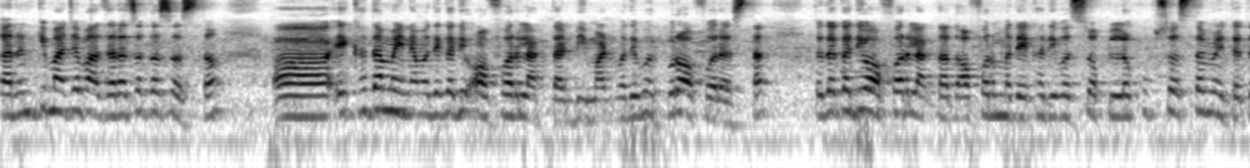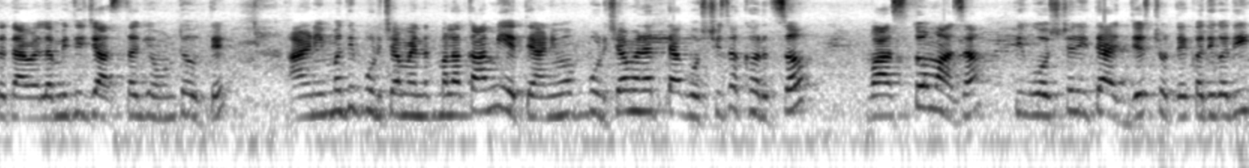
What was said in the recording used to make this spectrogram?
कारण की माझ्या बाजाराचं कसं असतं एखाद्या महिन्यामध्ये कधी ऑफर लागतात डीमार्टमध्ये भरपूर ऑफर असतात. तर त्या कधी ऑफर लागतात ऑफरमध्ये एखादी वस्तू आपल्याला खूप स्वस्त मिळते तर त्यावेळेला मी ती जास्त घेऊन ठेवते. आणि मग ती पुढच्या महिन्यात मला कामी येते आणि मग पुढच्या महिन्यात त्या गोष्टीचा खर्च वाचतो माझा. ती गोष्ट तिथे ॲडजस्ट होते. कधी कधी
